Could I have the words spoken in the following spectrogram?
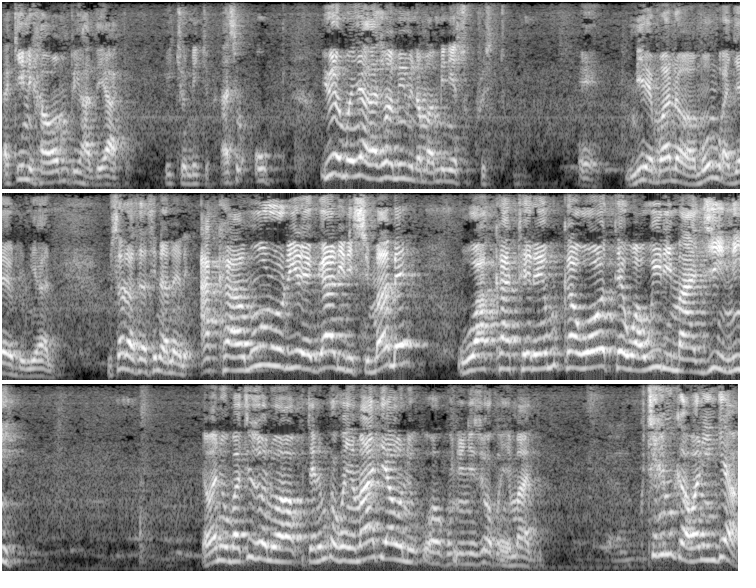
lakini hawampi hadhi yake. Hicho ndicho. Anasema yule mwenyewe akasema mimi namwamini Yesu Kristo. Eh, niye mwana wa Mungu ajaye duniani. Mstari wa 38 akaamuru lile gari lisimame wakateremka wote wawili majini. Jamani ubatizo ni wa kuteremka kwenye maji au ni wa kunyunyiziwa kwenye maji? Kuteremka waliingia.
